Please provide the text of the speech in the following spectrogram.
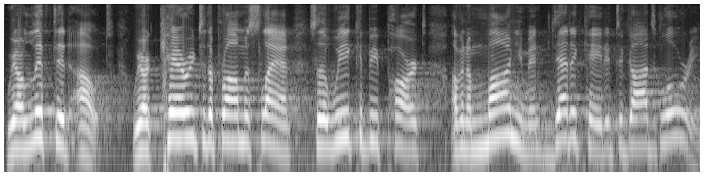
We are lifted out. We are carried to the promised land so that we could be part of a monument dedicated to God's glory.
